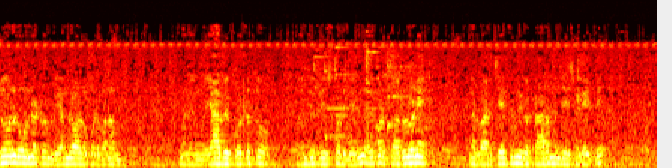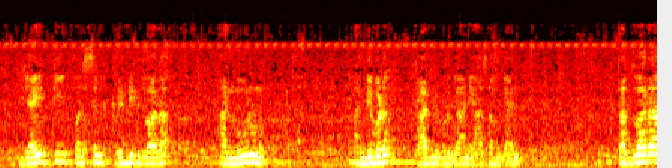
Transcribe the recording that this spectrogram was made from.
జోన్గా ఉన్నటువంటి వేములవాడలో కూడా మనం మనం యాభై కోట్లతో మంజూరు చేసుకోవడం జరిగింది. అది కూడా త్వరలోనే మరి వారి చేతుల మీద ప్రారంభం చేసినట్టయితే ఎయిటీ పర్సెంట్ క్రెడిట్ ద్వారా ఆ నూలును అందివ్వడం కార్మికుడు కానీ ఆసాం కానీ తద్వారా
